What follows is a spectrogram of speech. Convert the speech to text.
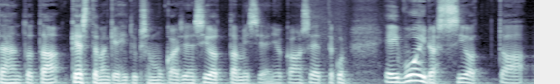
tähän tota, kestävän kehityksen mukaiseen sijoittamiseen, joka on se, että kun ei voida sijoittaa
